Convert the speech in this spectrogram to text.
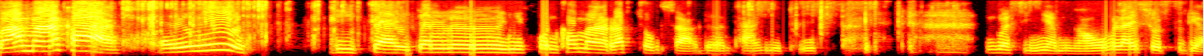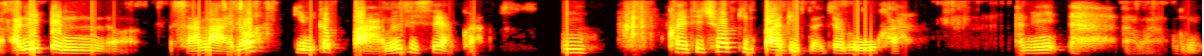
มามาค่ะเอ้ยดีใจจังเลย มีคนเข้ามารับชมสาวเดือนทาง YouTube นึกว่าสิเงียบเหงาไลฟ์สดเดียว อันนี้เป็นสาหร่ายเนาะกินกับป่ามันสิแซ่บค่ะ อืม ใครที่ชอบกินปลาดิบน่ะจะรู้ค่ะ อันนี้เอาวางตรงนี้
